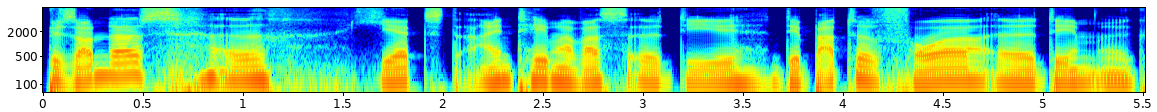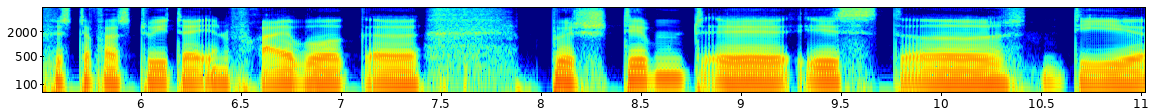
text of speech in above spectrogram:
besonders äh, jetzt ein Thema, was äh, die Debatte vor äh, dem äh, Christopher Street Day in Freiburg äh, bestimmt äh, ist äh, die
